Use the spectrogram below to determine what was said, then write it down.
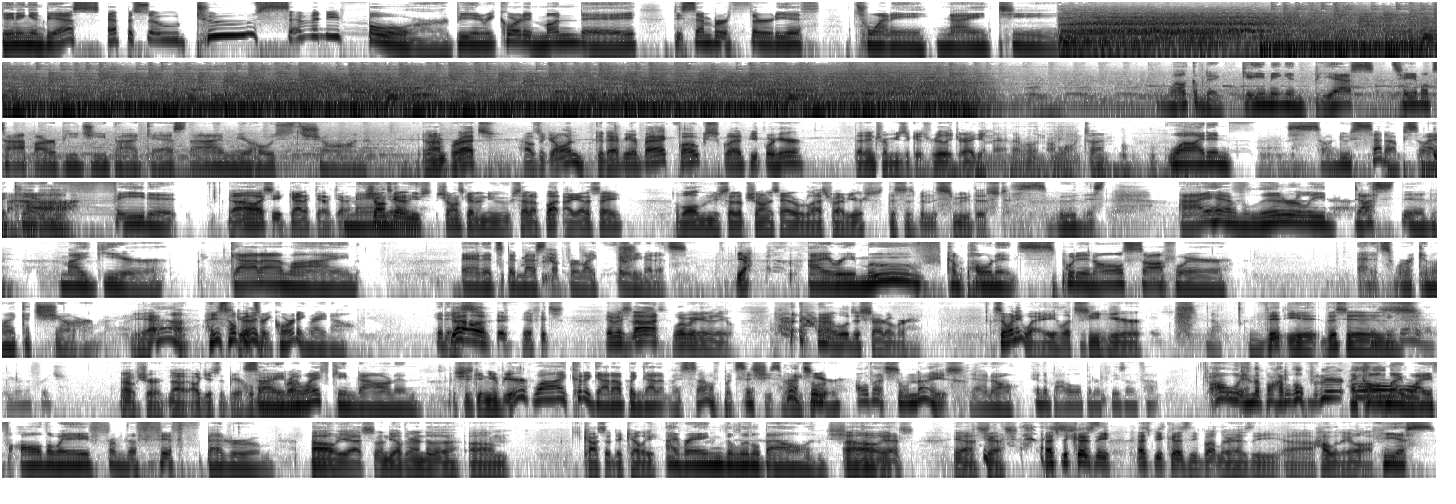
Gaming and BS, episode 274, being recorded Monday, December 30th, 2019. Welcome to Gaming and BS Tabletop RPG Podcast. I'm your host, Sean. And I'm Brett. How's it going? Good to have you back, folks. Glad people are here. That intro music is really dragging there. Not really not a long time. Well, I didn't. So new setup, so I can't Ah. fade it. Oh, I see. Got it. Got it. Got it. Sean's got a new. Sean's got a new setup. But I gotta say, of all the new setups Sean has had over the last five years, this has been the smoothest. Smoothest. I have literally dusted my gear, got online, and it's been messed up for like 30 minutes. Yeah. I remove components, put in all software, and it's working like a charm. Yeah. I just hope it's recording right now. It is. Well, if it's if it's not, what are we gonna do? we'll just start over. So anyway, let's see here. No. That is. This Hey, can you is. grab me that beer in the fridge? Oh, sure. No, I'll get you the beer. Hold Sorry, my wife came down and She's getting you a beer. well, I could have got up and got it myself, but since she's right That's so- here, Oh, that's so nice. yeah, I know. And the bottle opener, please, on top. Oh, and the bottle opener. I called my Oh. wife all the way from the fifth bedroom. Oh yes, on the other end of the um, Casa de Kelly. I rang the little bell, and she Oh yes, yes, yes. That's because the that's because the butler has the uh, holiday off. Yes,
